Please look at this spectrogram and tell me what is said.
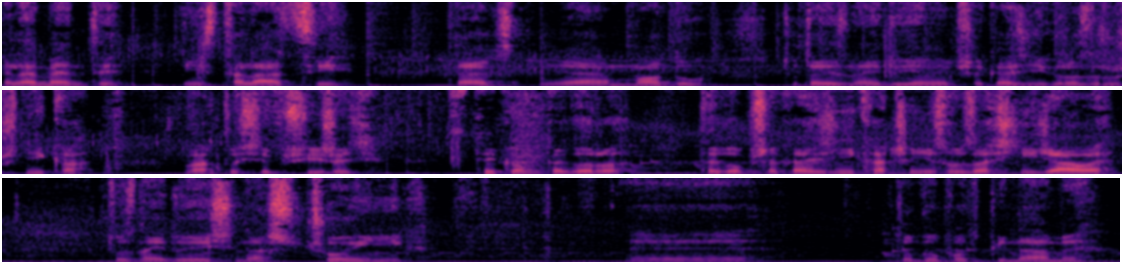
elementy instalacji. Tak jak wspomniałem, moduł. Tutaj znajdujemy przekaźnik rozrusznika. Warto się przyjrzeć stykom tego, tego przekaźnika, czy nie są zaśniedziałe. Tu znajduje się nasz czujnik. Tu go podpinamy.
